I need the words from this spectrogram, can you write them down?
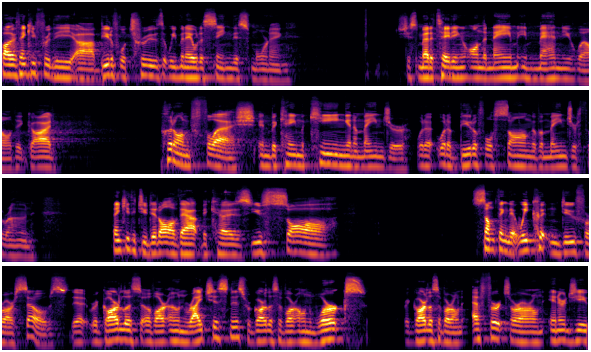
Father, thank you for the uh, beautiful truths that we've been able to sing this morning. Just meditating on the name Emmanuel, that God put on flesh and became a king in a manger. What a, what a beautiful song of a manger throne. Thank you that you did all of that because you saw something that we couldn't do for ourselves. That regardless of our own righteousness, regardless of our own works, regardless of our own efforts or our own energy,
